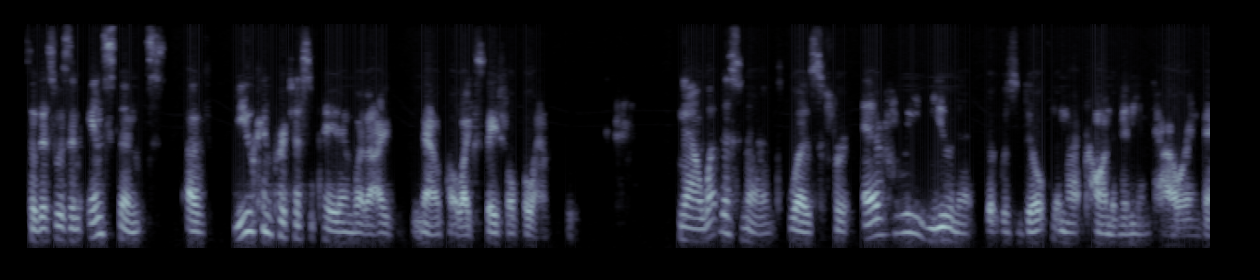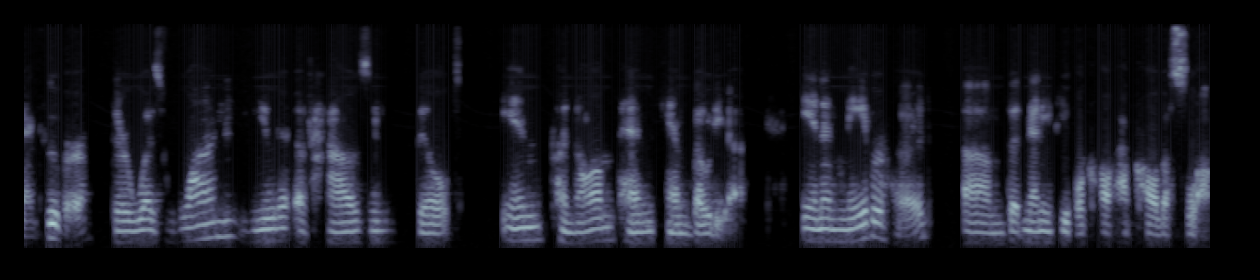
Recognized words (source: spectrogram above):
So this was an instance of you can participate in what I now call like spatial philanthropy. Now, what this meant was for every unit that was built in that condominium tower in Vancouver, there was one unit of housing built in Phnom Penh, Cambodia, in a neighborhood um, that many people call, have called a slum.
